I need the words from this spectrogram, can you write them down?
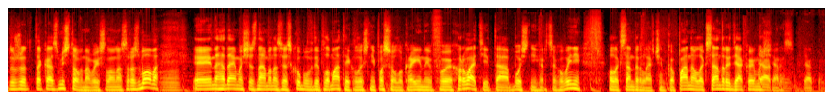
Дуже така змістовна вийшла у нас розмова. Е, Нагадаємо, що з нами на зв'язку був дипломат і колишній посол України в Хорватії та Боснії і Герцеговині Олександр Левченко. Пане Олександре, дякуємо ще раз. Дякую.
